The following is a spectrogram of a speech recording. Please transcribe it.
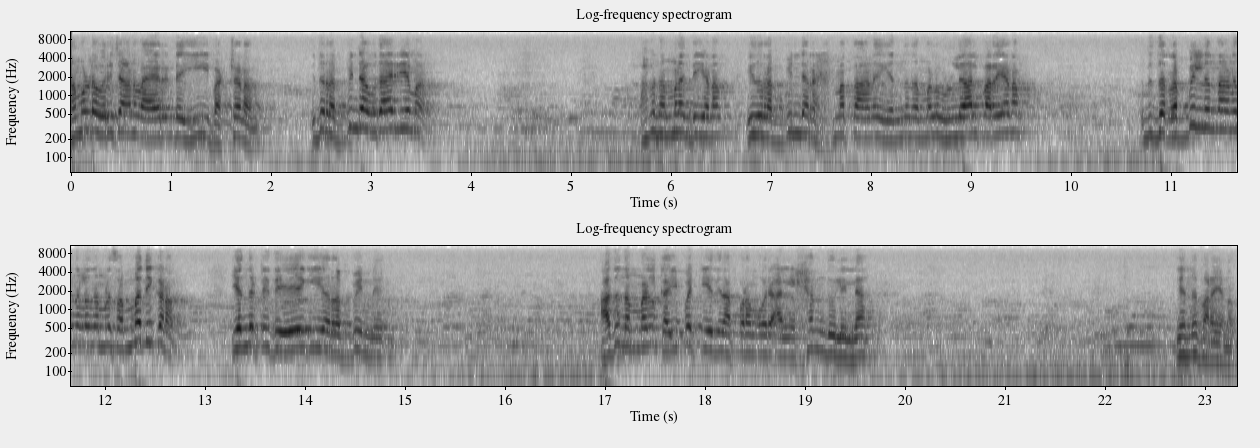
നമ്മളുടെ ഒരു ചാണ് വയറിന്റെ ഈ ഭക്ഷണം ഇത് റബ്ബിന്റെ ഔദാര്യമാണ്. അപ്പൊ നമ്മൾ എന്ത് ചെയ്യണം? ഇത് റബ്ബിന്റെ റഹ്മത്താണ് എന്ന് നമ്മൾ ഉള്ളാൽ പറയണം. ഇത് റബ്ബിൽ നിന്നാണ് എന്നുള്ളത് നമ്മൾ സമ്മതിക്കണം. എന്നിട്ട് ഇത് ഏകിയ റബ്ബിന് അത് നമ്മൾ കൈപ്പറ്റിയതിനപ്പുറം ഒരു അൽഹന്തുലില്ല എന്ന് പറയണം.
